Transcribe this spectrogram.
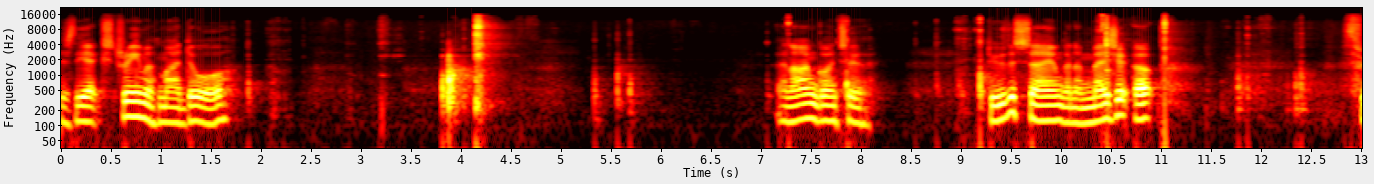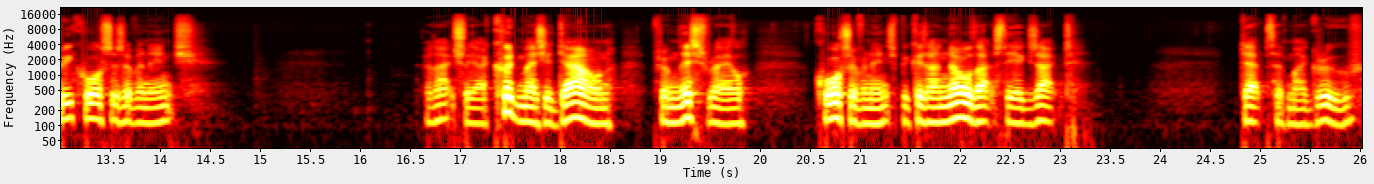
is the extreme of my door. And I'm going to do the same. I'm going to measure up three quarters of an inch. And actually, I could measure down from this rail quarter of an inch because I know that's the exact depth of my groove.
